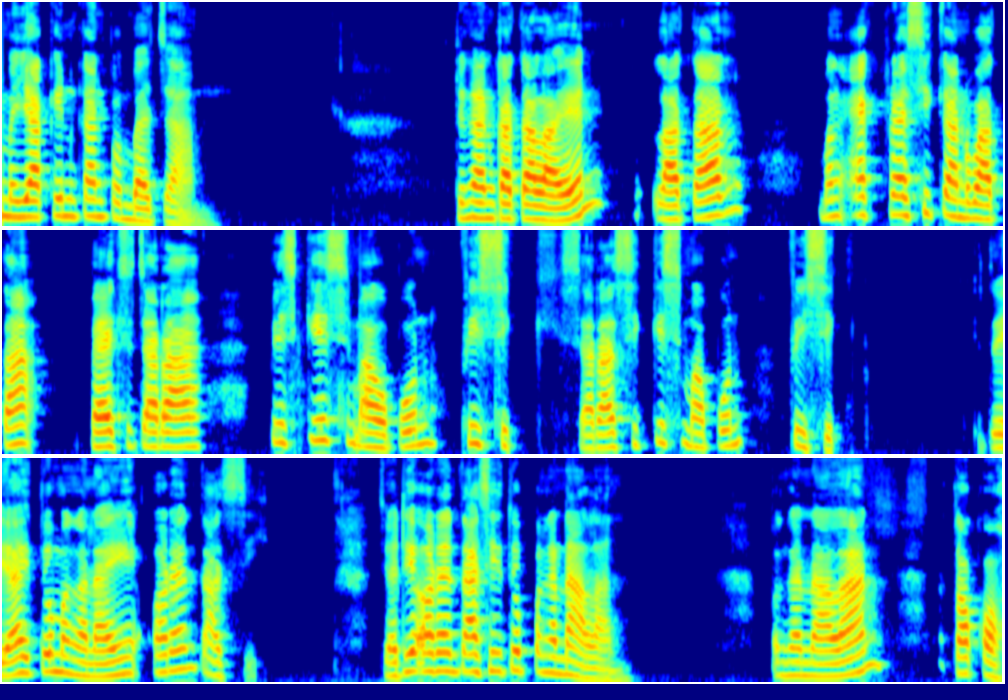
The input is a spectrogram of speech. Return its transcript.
meyakinkan pembaca. Dengan kata lain, latar mengekspresikan watak baik secara psikis maupun fisik, secara psikis maupun fisik. Itu ya, itu mengenai orientasi. Jadi orientasi itu pengenalan. Pengenalan tokoh.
